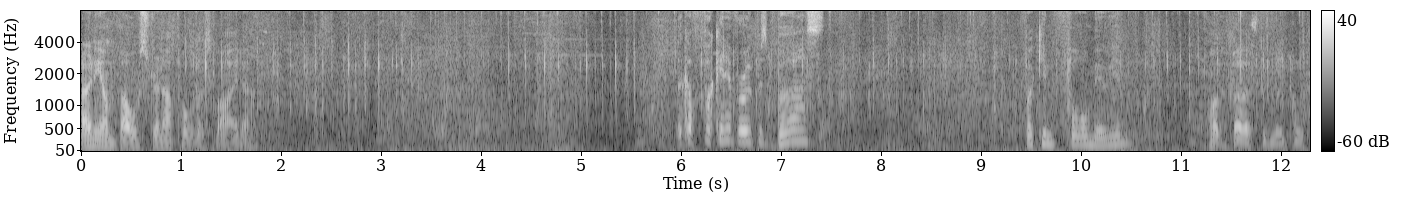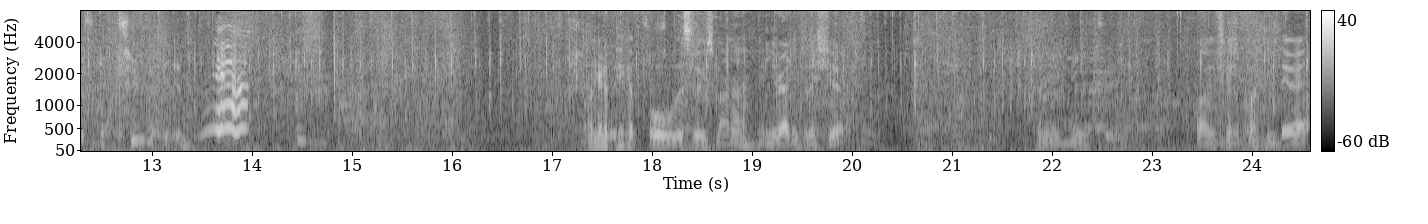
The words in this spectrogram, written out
Only on bolstering I pull the spider. Look at fucking Everopa's burst. Fucking four million. What burst of Windhawk is like two million? I'm gonna pick up all this loose mana. Are you ready for this shit? I don't even need to. Oh, I'm just gonna fucking do it.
